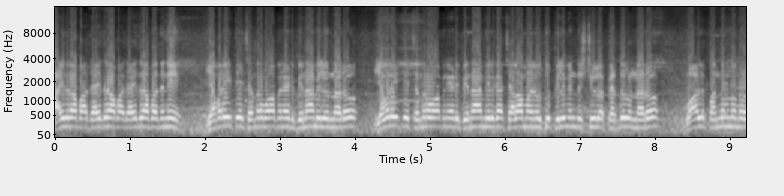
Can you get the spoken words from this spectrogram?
హైదరాబాద్ హైదరాబాద్ హైదరాబాద్ అని ఎవరైతే చంద్రబాబు నాయుడు బినామీలు ఉన్నారో ఎవరైతే చంద్రబాబు నాయుడు బినామీలుగా చలామణవుతూ ఫిలిం ఇండస్ట్రీలో పెద్దలు ఉన్నారో వాళ్ళు పంతొమ్మిది వందల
